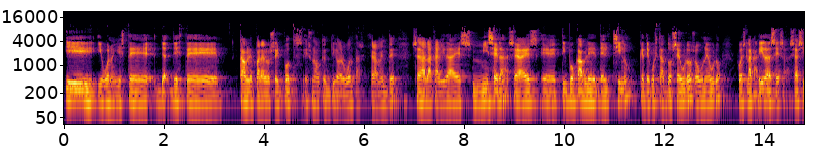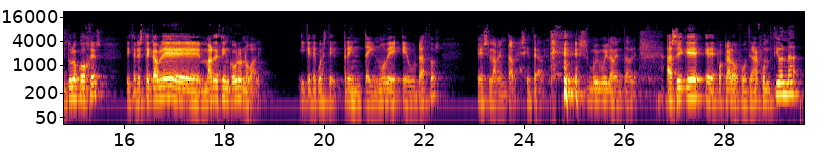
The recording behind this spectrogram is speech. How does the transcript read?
Y, bueno, y este de, este cable para los AirPods es una auténtica vergüenza, sinceramente. O sea, la calidad es mísera, o sea, es eh, tipo cable del chino que te cuesta 2 euros o 1 euro pues la calidad es esa. O sea, si tú lo coges, dices, este cable eh, más de 5 euros no vale. Y que te cueste 39 eurazos es lamentable, sinceramente. es muy, muy lamentable. Así que, eh, después, claro, funcionar funciona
